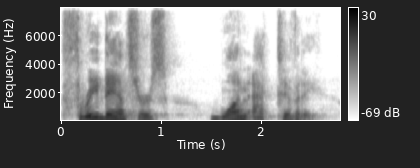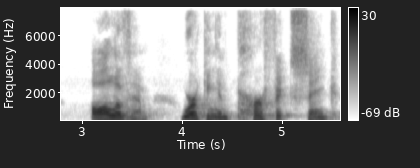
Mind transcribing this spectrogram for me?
three dancers, one activity. All of them working in perfect sync,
